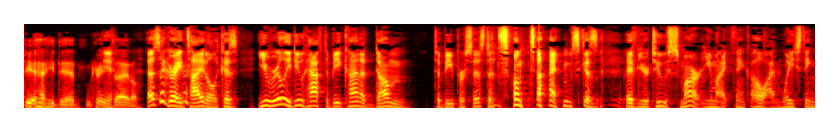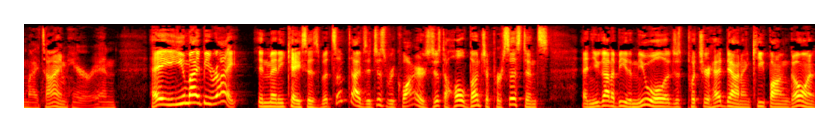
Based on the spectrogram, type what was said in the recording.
Yeah, he did. Great yeah. title. That's a great title because you really do have to be kind of dumb to be persistent sometimes because if you're too smart, you might think, oh, I'm wasting my time here. And hey, you might be right in many cases, but sometimes it just requires just a whole bunch of persistence and you got to be the mule and just put your head down and keep on going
